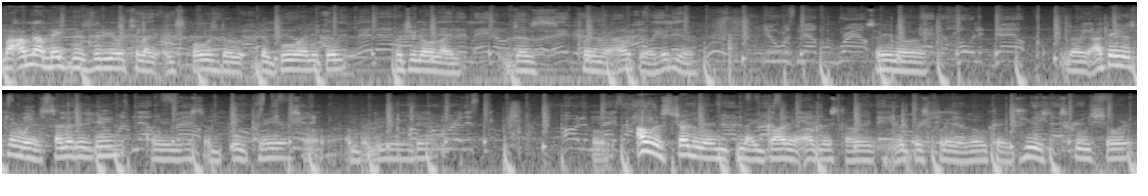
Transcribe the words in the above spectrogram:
but I'm not making this video to like expose the, the boo or anything. But you know, like, just putting it out there, video. So you know, like, I think he was playing with his son of this game. I mean, he's a big player, so I'm believing it. I was struggling like guarding up this time with this player though, cause he was too short.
